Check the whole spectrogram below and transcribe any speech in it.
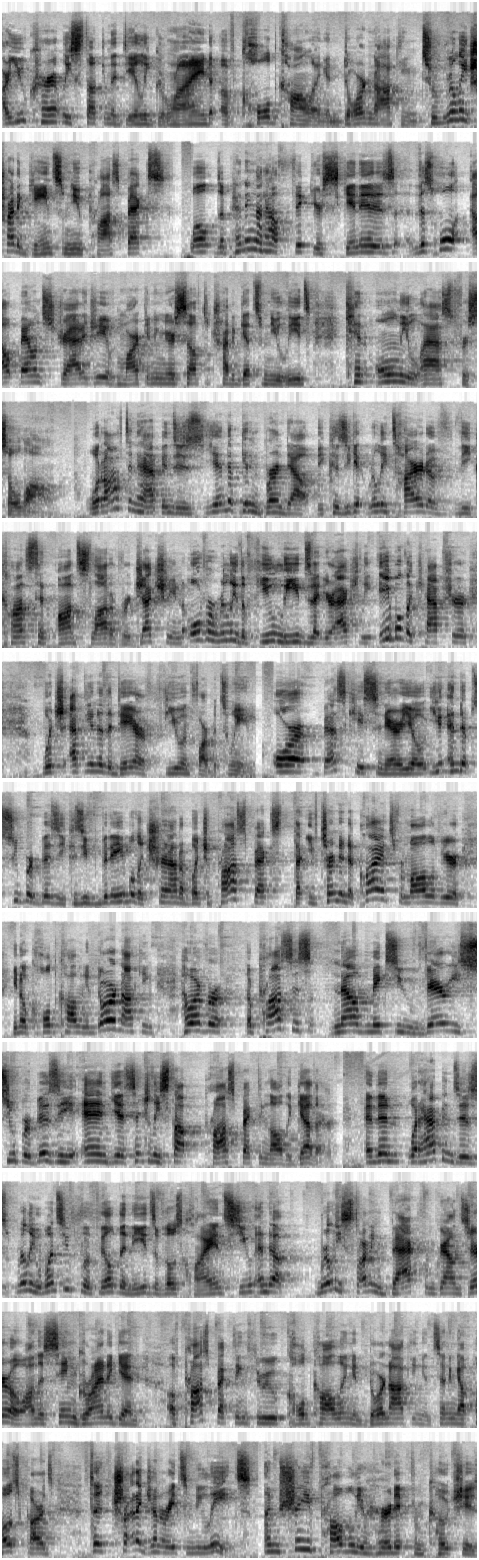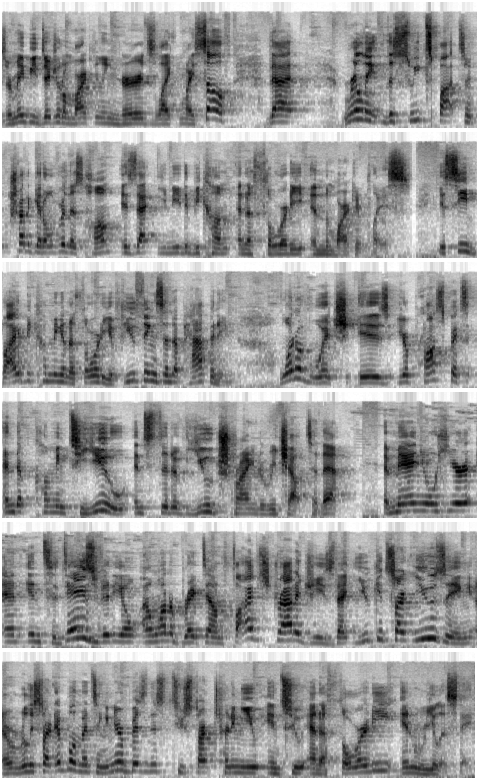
Are you currently stuck in the daily grind of cold calling and door knocking to really try to gain some new prospects? Well, depending on how thick your skin is, this whole outbound strategy of marketing yourself to try to get some new leads can only last for so long. What often happens is you end up getting burned out because you get really tired of the constant onslaught of rejection over really the few leads that you're actually able to capture, which at the end of the day are few and far between. Or best case scenario, you end up super busy because you've been able to churn out a bunch of prospects that you've turned into clients from all of your, you know, cold calling and door knocking. However, the process now makes you very super busy and you essentially stop prospecting altogether. And then what happens is really once you fulfill the needs of those clients, you end up really starting back from ground zero on the same grind again of prospecting through cold calling and door knocking and sending out postcards to try to generate some new leads. I'm sure you've probably heard it from coaches or maybe digital marketing nerds like myself that really the sweet spot to try to get over this hump is that you need to become an authority in the marketplace. You see, by becoming an authority, a few things end up happening. One of which is your prospects end up coming to you instead of you trying to reach out to them. Emmanuel here, and in today's video, I want to break down five strategies that you can start using or really start implementing in your business to start turning you into an authority in real estate.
